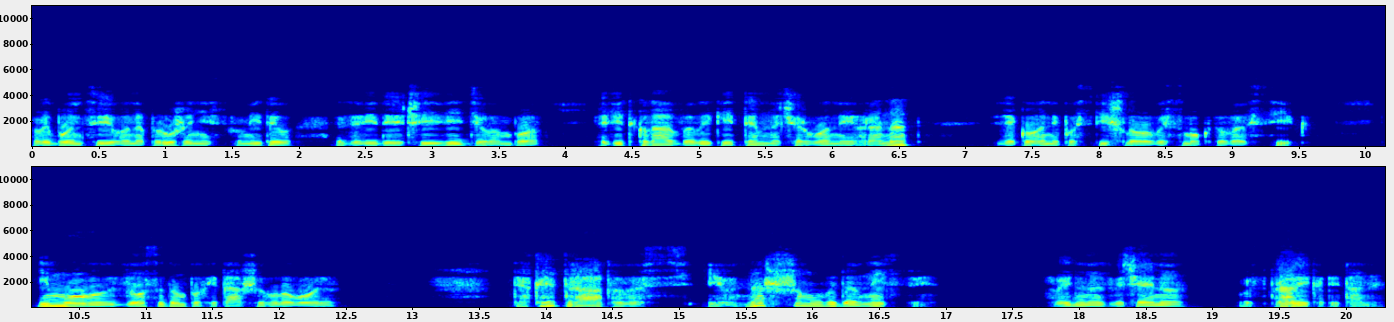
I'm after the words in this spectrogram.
либонцю його напруженість помітив завідуючий відділом, бо відклав великий темно-червоний гранат, з якого непоспішливо висмоктував сік, і мовив з осудом, похитавши головою. Таке трапилось і в нашому видавництві. Ви нас, звичайно, у справі, капітане.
